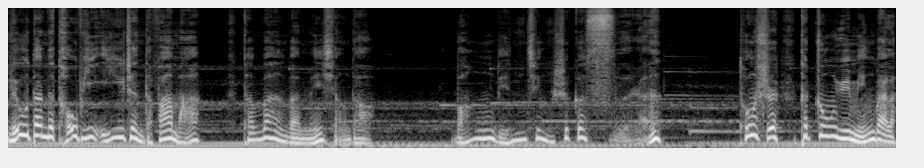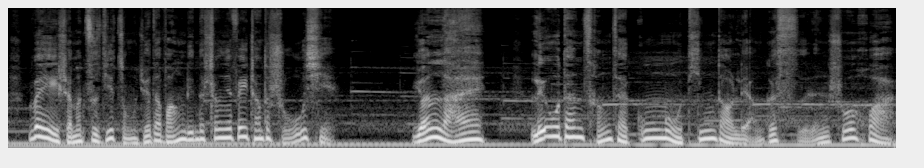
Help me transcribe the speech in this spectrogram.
刘丹的头皮一阵的发麻，他万万没想到，王林竟是个死人。同时，他终于明白了为什么自己总觉得王林的声音非常的熟悉。原来，刘丹曾在公墓听到两个死人说话。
